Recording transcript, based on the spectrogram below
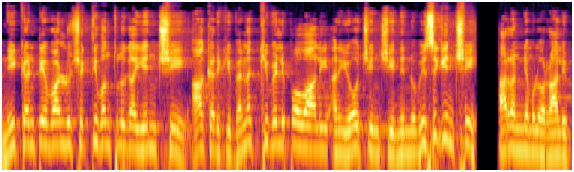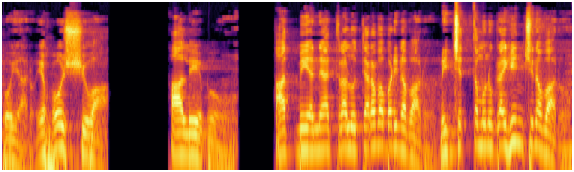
నీకంటే వాళ్ళు శక్తివంతులుగా ఎంచి ఆఖరికి వెనక్కి వెళ్ళిపోవాలి అని యోచించి నిన్ను విసిగించి అరణ్యములో రాలిపోయారు. యహోశివా ఆలేబు ఆత్మీయ నేత్రాలు తెరవబడిన వారు నీ చిత్తమును గ్రహించిన వారు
